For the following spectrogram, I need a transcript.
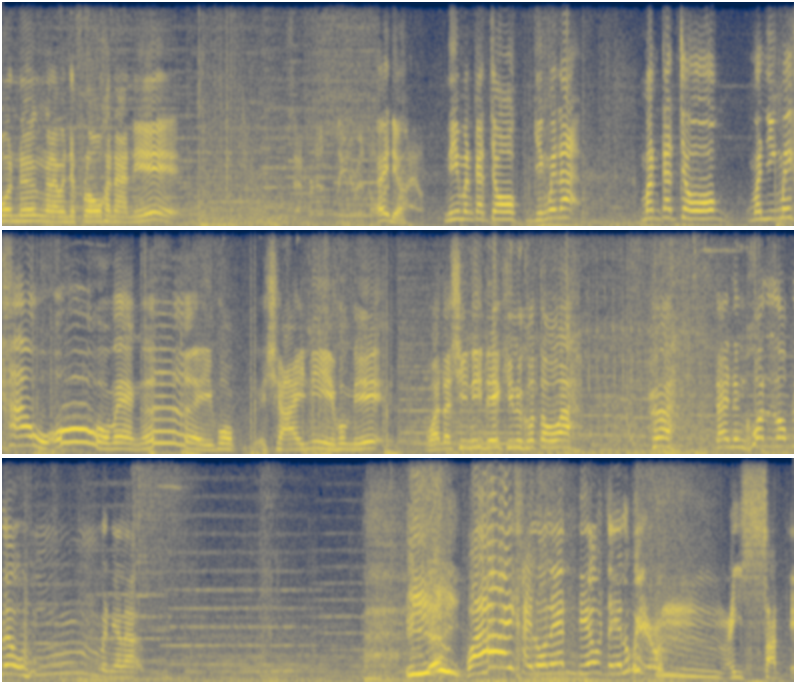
คนหนึ่งอะไรมันจะโฟล์ขนาดนี้ เอ้ยเดี๋ยว นี่มันกระจกยิงไม่ได้ มันกระจกมันยิงไม่เข้า โอ้แม่งเอ้ยพวกชายนี่พวกนี้วัตชินิเดคิรุโคโตะเฮ้อได้หนึ่งคนลบเร็วอืมเป็นไงล่ะว้ายไคโรเลนเดี๋ยวใจเย็นลูกพี่อืมไอสัตว์เอ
